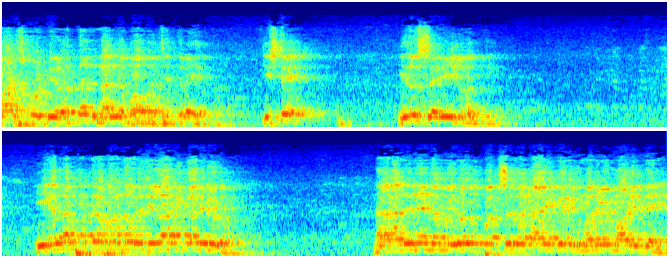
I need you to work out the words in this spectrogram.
ಮಾಡಿಸ್ಕೊಟ್ಟಿರುವಂತ ನನ್ನ ಭಾವಚಿತ್ರ ಇತ್ತು ಇಷ್ಟೇ, ಇದು ಸರಿ ಇಲ್ವಂತಿ ಈಗೆಲ್ಲ ಪತ್ರ ಬರೆದವರು ಜಿಲ್ಲಾಧಿಕಾರಿಗಳು. ನಾನು ಅದನ್ನೇ ನಮ್ಮ ವಿರೋಧ ಪಕ್ಷದ ನಾಯಕರಿಗೆ ಮನವಿ ಮಾಡಿದ್ದೇನೆ.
